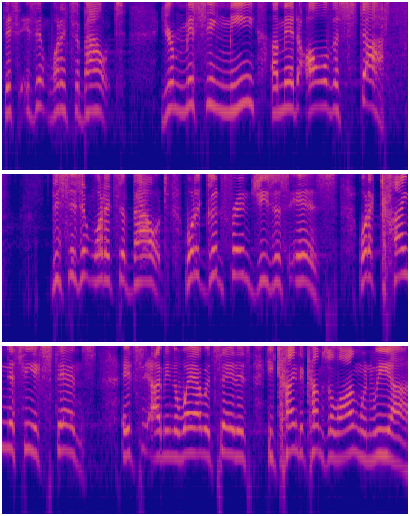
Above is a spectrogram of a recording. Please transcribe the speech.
this isn't what it's about. You're missing me amid all the stuff. This isn't what it's about. What a good friend Jesus is. What a kindness he extends. It's, I mean, the way I would say it is he kind of comes along when, we, uh,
